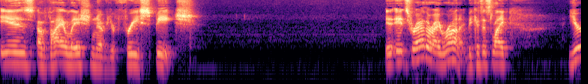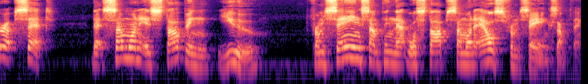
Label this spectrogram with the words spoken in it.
is a violation of your free speech. It's rather ironic because it's like you're upset that someone is stopping you from saying something that will stop someone else from saying something.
